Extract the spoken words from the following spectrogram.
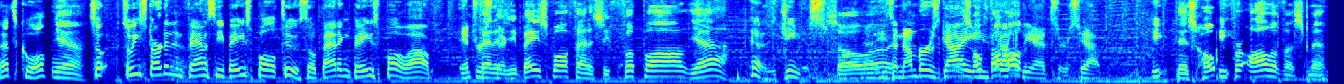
That's cool. Yeah. So so he started in fantasy baseball too. So batting baseball. Wow, interesting. fantasy baseball, fantasy football, yeah. Yeah, he's a genius. So Yeah, uh, he's a numbers guy. He's got all the answers. Yeah. He, There's hope for all of us, man.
